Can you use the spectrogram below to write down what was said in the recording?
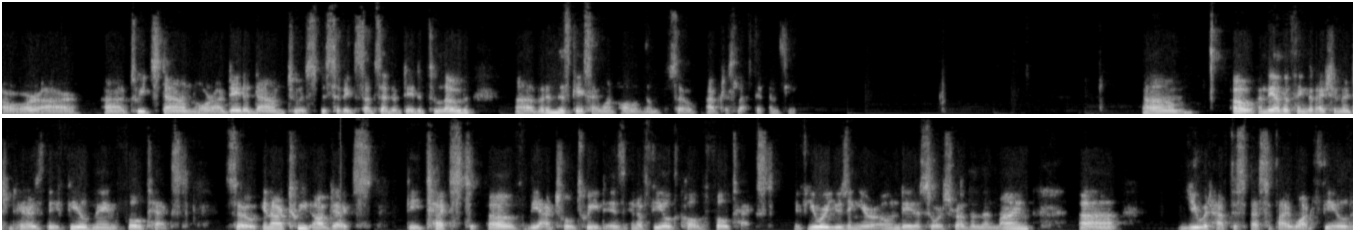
or our uh, tweets down or our data down to a specific subset of data to load. Uh, but in this case, I want all of them, so I've just left it empty. Um, oh, and the other thing that I should mention here is the field name full text. So in our tweet objects, the text of the actual tweet is in a field called full text. If you were using your own data source rather than mine, uh, you would have to specify what field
